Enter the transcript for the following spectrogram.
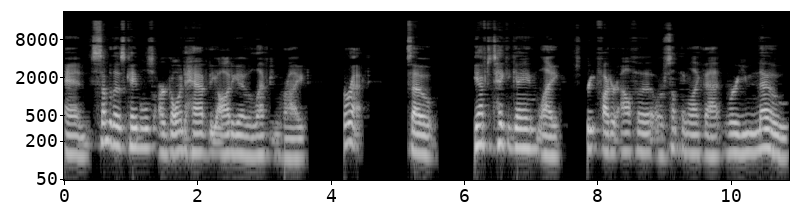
and some of those cables are going to have the audio left and right correct. So you have to take a game like Street Fighter Alpha or something like that, where you know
